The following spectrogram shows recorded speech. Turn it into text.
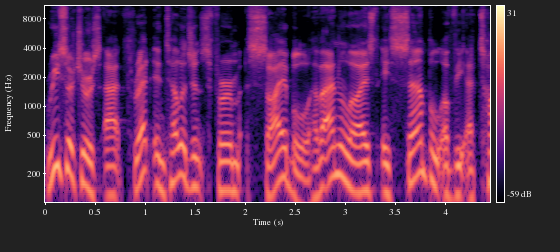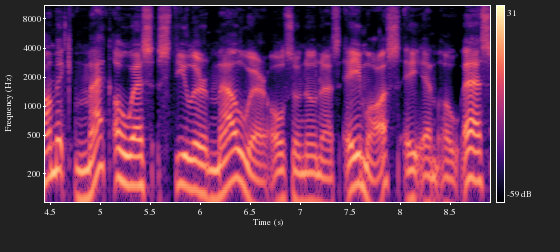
Researchers at threat intelligence firm Cyble have analyzed a sample of the Atomic Mac OS Stealer malware, also known as AMOS, AMOS,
